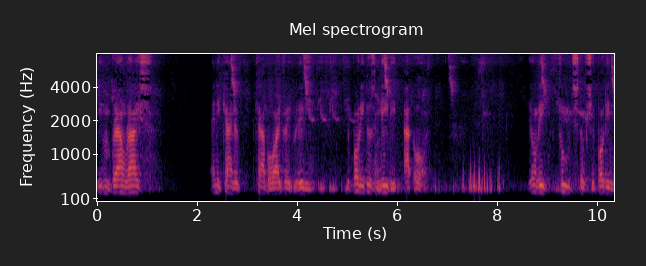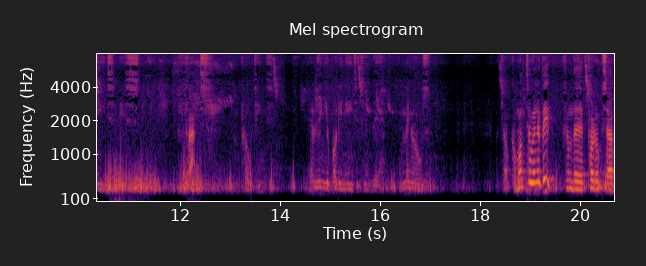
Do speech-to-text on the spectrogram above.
even brown rice, any kind of carbohydrate really. Your body doesn't need it at all. The only food stuffs your body needs is fats and proteins. Everything your body needs is in there, and minerals, which I'll come on to in a bit from the products I've,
